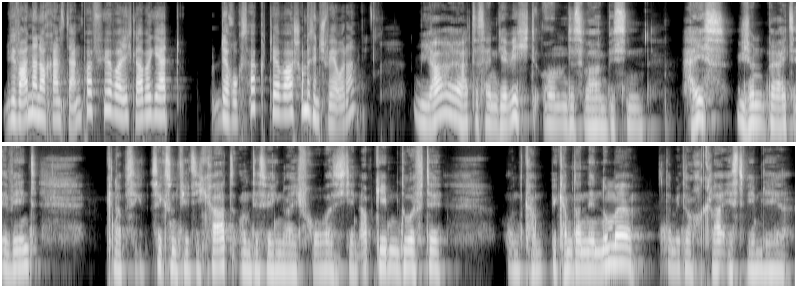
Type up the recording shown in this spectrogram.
Wir waren da noch ganz dankbar für, weil ich glaube, Gerd, der Rucksack, der war schon ein bisschen schwer, oder? Ja, er hatte sein Gewicht und es war ein bisschen heiß, wie schon bereits erwähnt, knapp 46 Grad und deswegen war ich froh, als ich den abgeben durfte und kam, bekam dann eine Nummer, damit auch klar ist, wem der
